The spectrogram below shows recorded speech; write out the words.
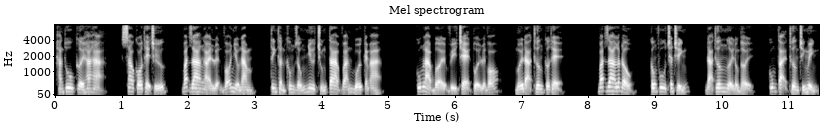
Hàn thu cười ha hả sao có thể chứ? Bắt ra ngài luyện võ nhiều năm, tinh thần không giống như chúng ta vãn bối kèm a. Cũng là bởi vì trẻ tuổi luyện võ mới đả thương cơ thể. Bắt ra lắc đầu, công phu chân chính, đả thương người đồng thời, cũng tại thương chính mình.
